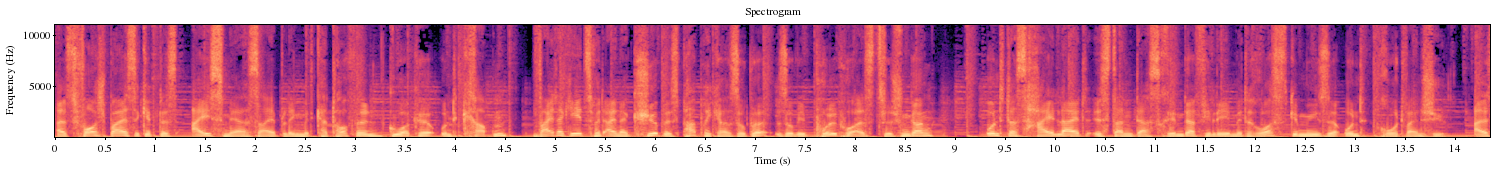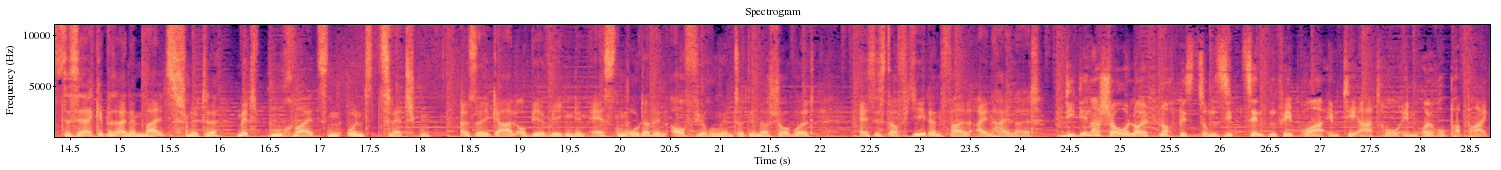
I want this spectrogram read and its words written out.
Als Vorspeise gibt es Eismeersaibling mit Kartoffeln, Gurke und Krabben. Weiter geht's mit einer Kürbis-Paprikasuppe sowie Pulpo als Zwischengang. Und das Highlight ist dann das Rinderfilet mit Rostgemüse und Rotweinschü. Als Dessert gibt es eine Malzschnitte mit Buchweizen und Zwetschgen. Also egal, ob ihr wegen dem Essen oder den Aufführungen zur Dinnershow wollt, es ist auf jeden Fall ein Highlight. Die Dinnershow läuft noch bis zum 17. Februar im Theatro im Europapark.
